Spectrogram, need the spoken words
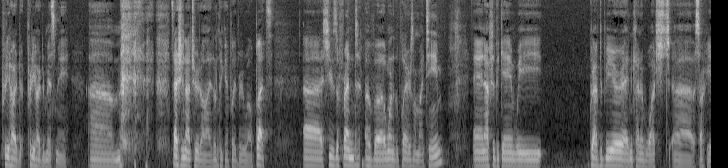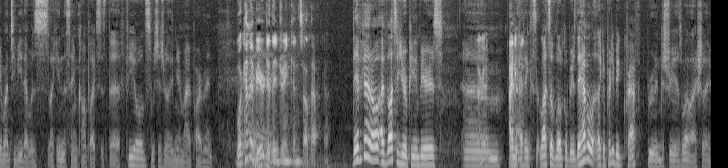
pretty hard, to, pretty hard to miss me. Um, it's actually not true at all. I don't think I played very well, but uh, she was a friend of uh, one of the players on my team, and after the game, we grabbed a beer and kind of watched uh, a soccer game on TV that was like in the same complex as the Fields, which is really near my apartment. What kind of beer do they drink in South Africa? They've got all I've lots of European beers. Um, I and I think lots of local beers. They have a, like a pretty big craft brew industry as well, actually.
